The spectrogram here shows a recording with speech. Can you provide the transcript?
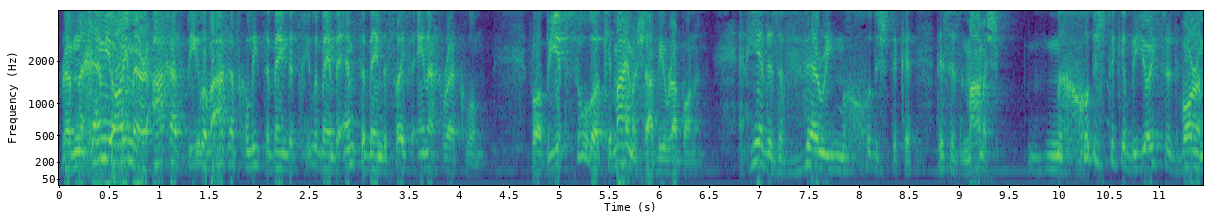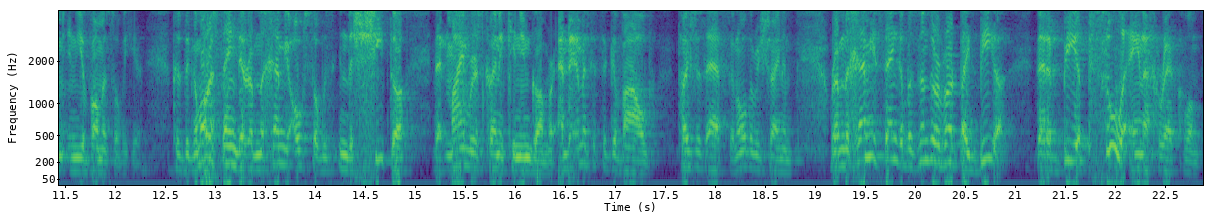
Reb Nechemya Oimer, Achas Bi'ila Achas Chalitza bein betchila bein be'emtza bein be'seif ein achrei klum. V'abiya psula k'mayim shavi rabbanon. And here there's a very mechudishtike, this is mamish mechudishtike b'yoyser dvorim in Yavamas over here. Because the Gemara is saying that Reb Nechemya also was in the Shita that Maimer is kind of kinyan gomer. And the emes it's a gewald. Toshas asks, and all the Rishonim. Reb Nechemya is saying a bazunder word by Bia, that a Bia psula ein achreklum.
